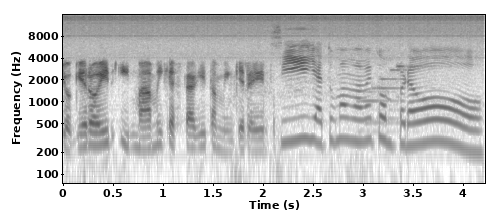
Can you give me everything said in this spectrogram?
yo quiero ir y mami que está aquí también quiere ir. Sí, ya tu mamá me compró.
